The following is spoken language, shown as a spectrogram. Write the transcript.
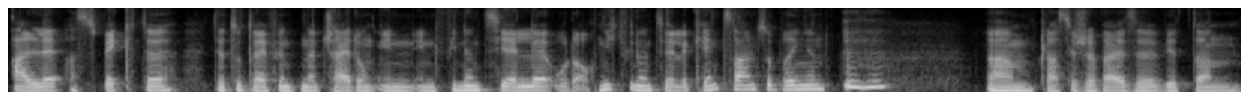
alle Aspekte der zu treffenden Entscheidung in, in finanzielle oder auch nicht finanzielle Kennzahlen zu bringen. Mhm ähm, klassischerweise wird dann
